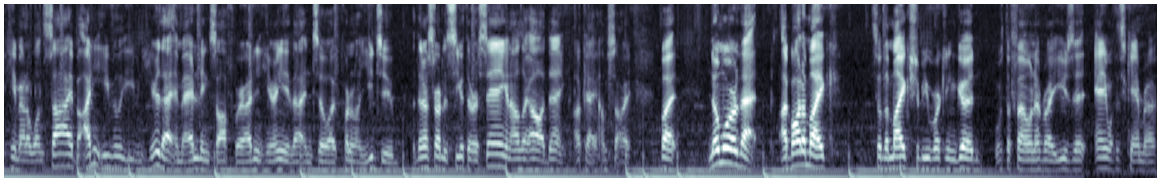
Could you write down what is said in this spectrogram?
it came out of one side, but I didn't really even hear that in my editing software. I didn't hear any of that until I put it on YouTube. But then I started to see what they were saying, and I was like, oh, dang, okay, I'm sorry. But no more of that. I bought a mic, so the mic should be working good with the phone whenever I use it and with this camera.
